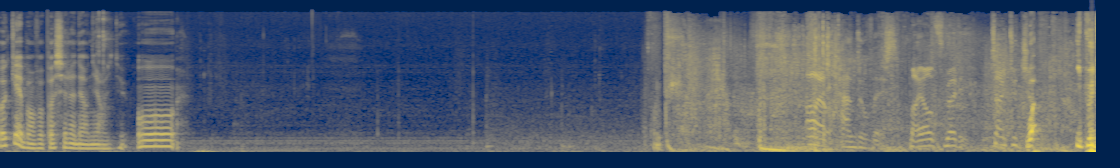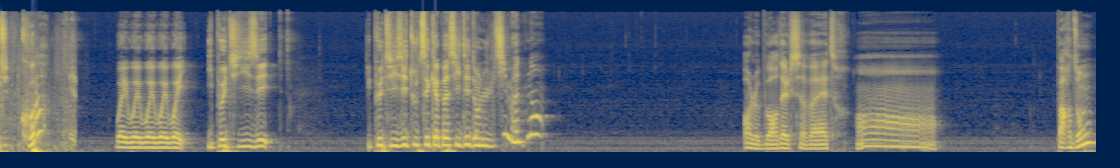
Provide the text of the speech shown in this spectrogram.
Ok, ben on va passer à la dernière vidéo. What Il peut... Quoi? Ouais, ouais, ouais, ouais, ouais. Il peut utiliser... Il peut utiliser toutes ses capacités dans l'ulti maintenant? Oh le bordel ça va être. Oh. Pardon?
